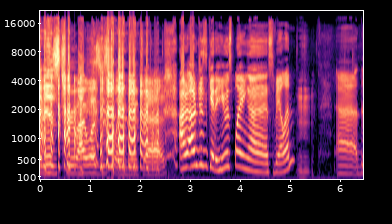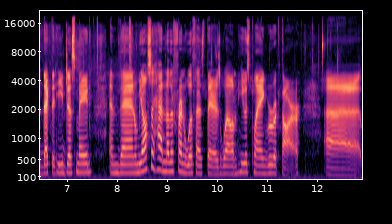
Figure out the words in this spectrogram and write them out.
it is true i was just playing blue trash I, I'm just kidding. He was playing uh, Svalin, Mhm. uh, the deck that he just made, and then we also had another friend with us there as well, and he was playing Ruric Thar, uh,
